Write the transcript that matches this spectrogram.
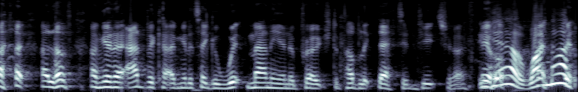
I, I, love. I'm going to advocate. I'm going to take a Whitmanian approach to public debt in future. Feel, yeah, why not?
